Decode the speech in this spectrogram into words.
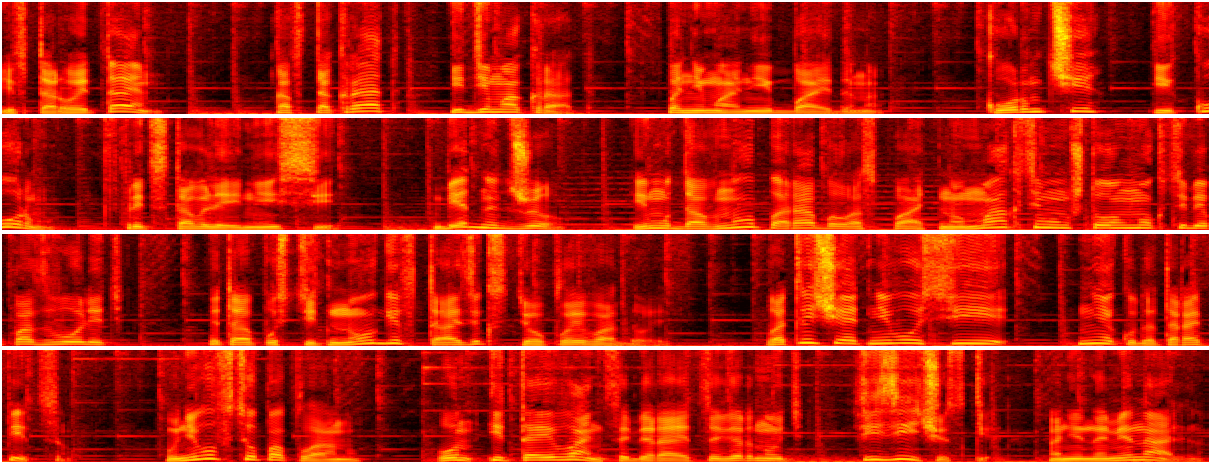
и второй тайм. Автократ и демократ в понимании Байдена. Кормчи и корм в представлении Си. Бедный Джо. Ему давно пора было спать, но максимум, что он мог себе позволить, это опустить ноги в тазик с теплой водой. В отличие от него, Си некуда торопиться – у него все по плану. Он и Тайвань собирается вернуть физически, а не номинально,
